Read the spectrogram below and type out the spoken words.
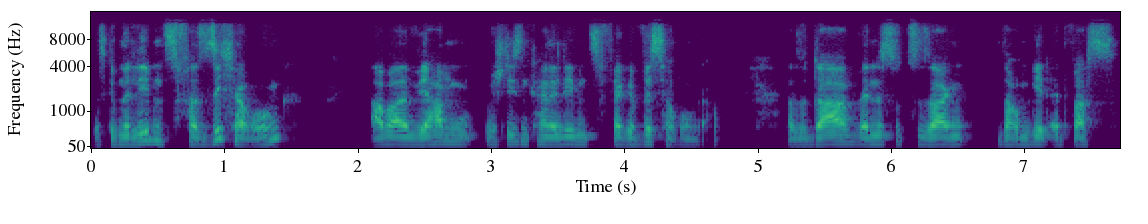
es gibt eine Lebensversicherung, aber wir, haben, wir schließen keine Lebensvergewisserung ab. Also da, wenn es sozusagen darum geht, etwas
